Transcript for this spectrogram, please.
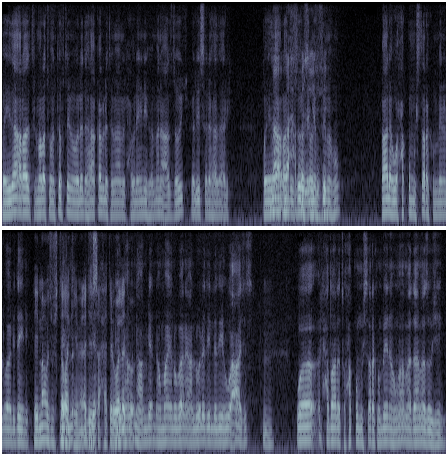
فإذا أرادت المرأة أن تفطم ولدها قبل تمام الحولين فمنع الزوج فليس لها ذلك وإذا نعم، أراد الزوج أن يفطمه قال هو حق مشترك بين الوالدين اي ما وجه اشتراكه من أجل صحة الولد لأنه و... نعم لأنهما ينوبان عن الولد الذي هو عاجز والحضانة حق مشترك بينهما ما داما زوجين.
